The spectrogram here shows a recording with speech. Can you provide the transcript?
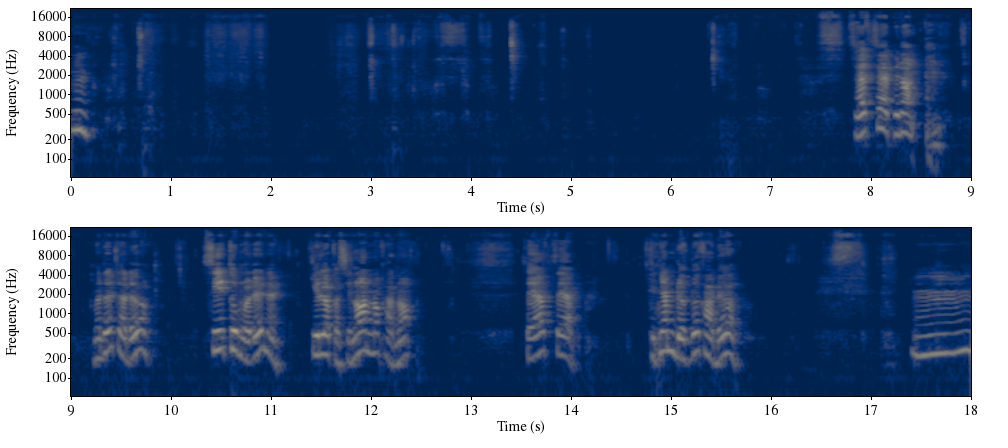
อืมแซ่บแซ่บพี่น้อง มาเด้อจ้าเด้อสี่ทุ่มแล้วเด้เนี่ย กินแล้วก็สินอนเนาะค่ะเนาะแซ่บแซ่บกินยำเดือกด้วยค่ะเด้ออืม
